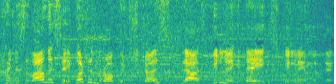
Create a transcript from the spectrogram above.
організувалися і кожен робить щось для спільної ідеї і спільної мети.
